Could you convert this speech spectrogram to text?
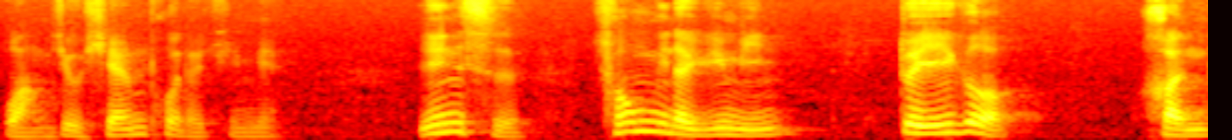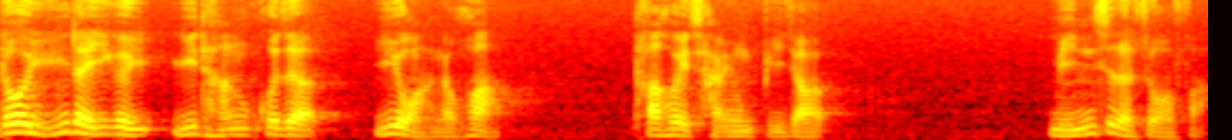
网就先破的局面。因此，聪明的渔民对一个很多鱼的一个鱼塘或者渔网的话，他会采用比较明智的做法，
